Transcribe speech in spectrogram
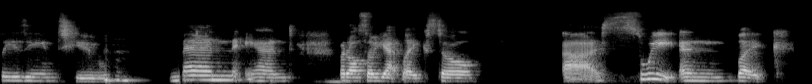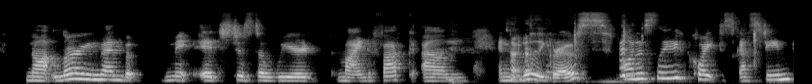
pleasing to mm-hmm. men and but also yet like still uh, sweet and like not luring men, but it's just a weird mind fuck um, and really gross, honestly, quite disgusting.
